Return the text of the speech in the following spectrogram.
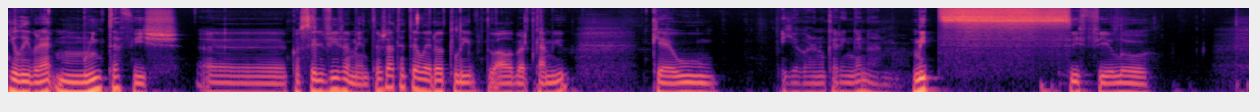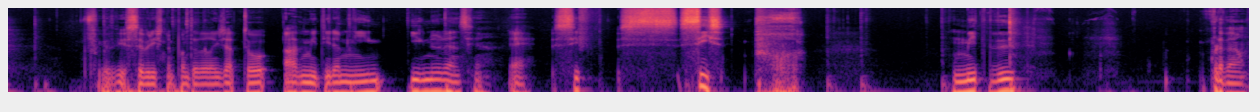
E o livro é muito fixe. Uh, aconselho vivamente. Eu já tentei ler outro livro do Albert Camus, que é o. E agora não quero enganar-me. Mitsifilo. Eu devia saber isto na ponta da lei. Já estou a admitir a minha ignorância. É. Sif. Sis. O mito de. Perdão.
